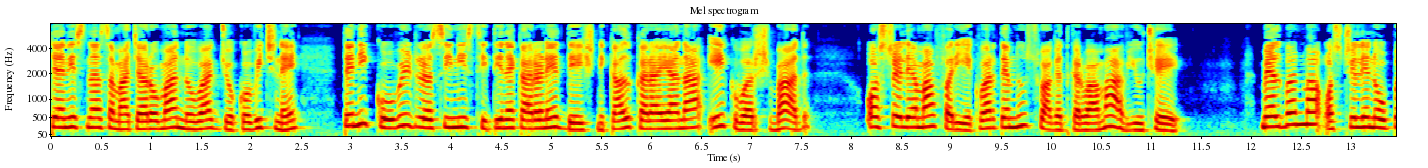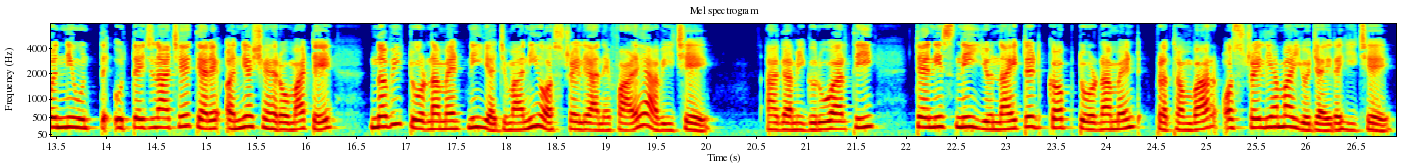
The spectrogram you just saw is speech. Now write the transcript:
ટેનિસના સમાચારોમાં નોવાક જોકોવિચને તેની કોવિડ રસીની સ્થિતિને કારણે દેશ નિકાલ કરાયાના એક વર્ષ બાદ ઓસ્ટ્રેલિયામાં ફરી એકવાર તેમનું સ્વાગત કરવામાં આવ્યું છે. મેલબર્નમાં ઓસ્ટ્રેલિયન ઓપનની ઉત્તેજના છે ત્યારે અન્ય શહેરો માટે નવી ટુર્નામેન્ટની યજમાની ઓસ્ટ્રેલિયાને ફાળે આવી છે. આગામી ગુરુવારથી ટેનિસની યુનાઇટેડ કપ ટુર્નામેન્ટ પ્રથમવાર ઓસ્ટ્રેલિયામાં યોજાઈ રહી છે.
